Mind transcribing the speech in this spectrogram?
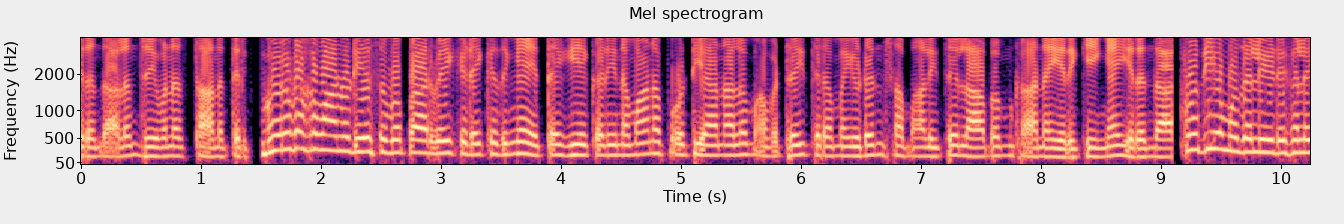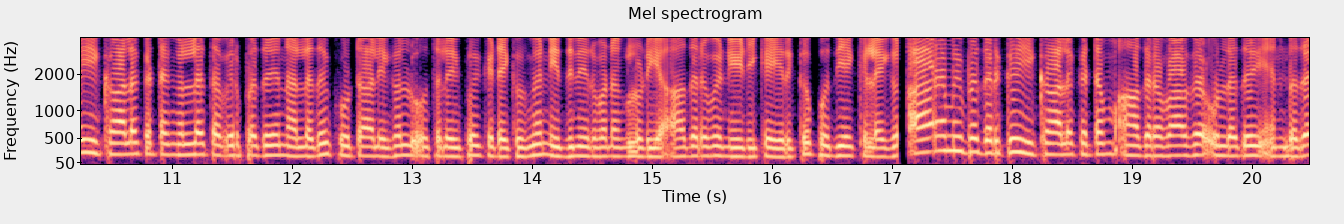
இருந்தாலும் ஜீவனஸ்தானத்திற்கு குரு பகவானுடைய சுப பார்வை கிடைக்குதுங்க. எத்தகைய கடினமான போட்டியானாலும் அவற்றை திறமையுடன் சமாளித்து லாபம் காண இருக்கீங்க. இருந்தால் புதிய முதலீடுகளை இக்காலகட்டங்களில் தவிர்ப்பது நல்லது. கூட்டாளிகள் ஒத்துழைப்பு கிடைக்குங்க. நிதி நிறுவனங்களுடைய ஆதரவு நீடிக்க இருக்கு. புதிய கிளைகள் ஆரம்பிப்பதற்கு இக்காலகட்டம் ஆதரவாக உள்ளது என்பதை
